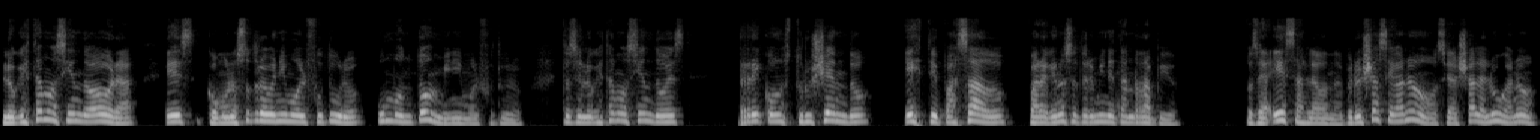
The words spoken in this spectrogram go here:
Lo que estamos haciendo ahora es, como nosotros venimos del futuro, un montón vinimos del futuro. Entonces lo que estamos haciendo es reconstruyendo este pasado para que no se termine tan rápido. O sea, esa es la onda, pero ya se ganó, o sea, ya la luz ganó,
